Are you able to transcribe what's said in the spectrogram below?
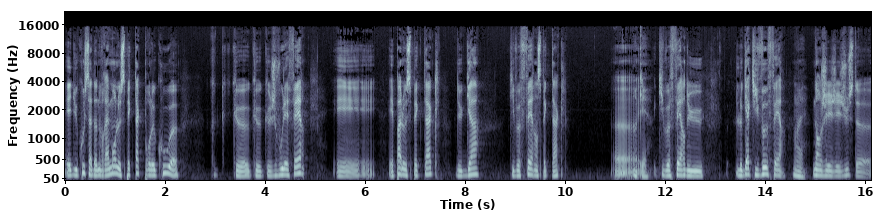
Et du coup, ça donne vraiment le spectacle pour le coup que, que que je voulais faire et et pas le spectacle du gars qui veut faire un spectacle, euh, qui veut faire du le gars qui veut faire. Ouais. Non, j'ai juste euh,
